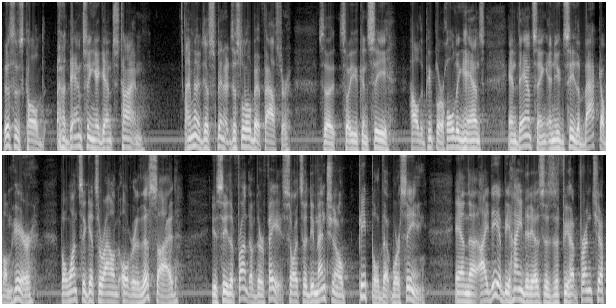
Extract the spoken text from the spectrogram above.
This is called Dancing Against Time. I'm going to just spin it just a little bit faster so, so you can see how the people are holding hands and dancing. And you can see the back of them here, but once it gets around over to this side, you see the front of their face. So it's a dimensional people that we're seeing. And the idea behind it is, is if you have friendship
